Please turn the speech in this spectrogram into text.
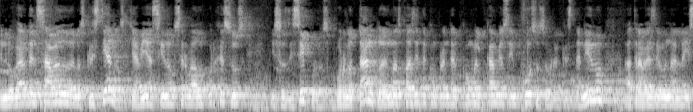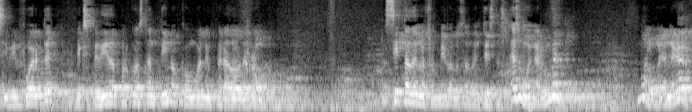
en lugar del sábado de los cristianos, que había sido observado por Jesús y sus discípulos. Por lo tanto, es más fácil de comprender cómo el cambio se impuso sobre el cristianismo a través de una ley civil fuerte expedida por Constantino como el emperador de Roma. Cita de nuestro amigo los adventistas. Es un buen argumento, no lo voy a negar,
